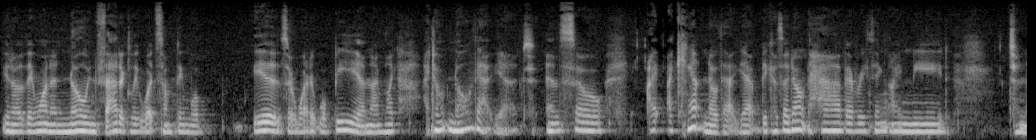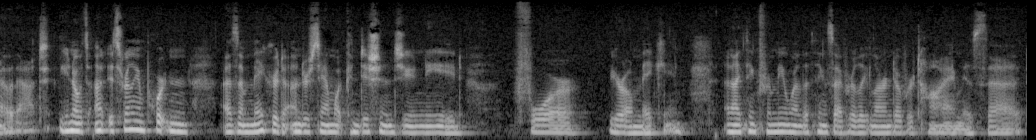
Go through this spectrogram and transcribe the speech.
you know, they want to know emphatically what something will is or what it will be and i'm like i don't know that yet and so I, I can't know that yet because i don't have everything i need to know that you know it's, uh, it's really important as a maker to understand what conditions you need for your own making and i think for me one of the things i've really learned over time is that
